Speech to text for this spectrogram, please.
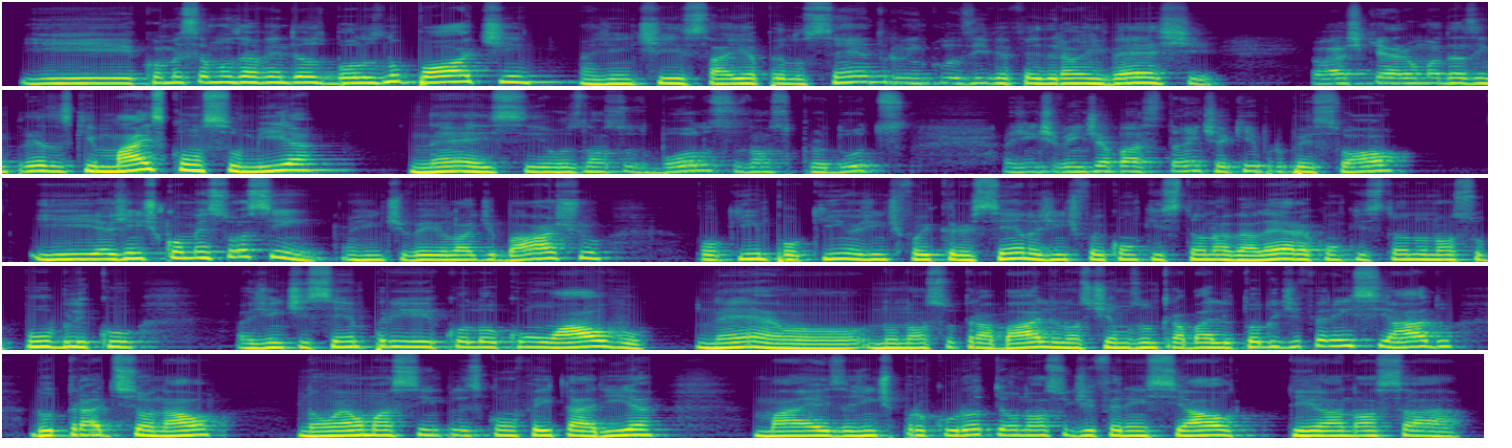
e começamos a vender os bolos no pote. A gente saía pelo centro, inclusive a Federal Invest, eu acho que era uma das empresas que mais consumia né, esse, os nossos bolos, os nossos produtos. A gente vendia bastante aqui para o pessoal. E a gente começou assim, a gente veio lá de baixo, pouquinho em pouquinho a gente foi crescendo, a gente foi conquistando a galera, conquistando o nosso público. A gente sempre colocou um alvo, né, no nosso trabalho. Nós tínhamos um trabalho todo diferenciado do tradicional. Não é uma simples confeitaria, mas a gente procurou ter o nosso diferencial, ter a nossa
